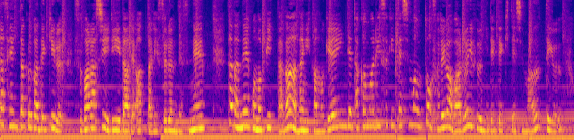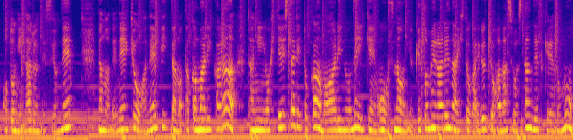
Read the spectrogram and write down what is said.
いた選択ができる素晴らしいリーダーであったりするんですね。ただねこのピッタが何かの原因で高まりすぎてしまうとそれが悪い風に出てきてしまうっていうことになるんですよね。なのでね今日はねピッタの高まりから他人を否定したりとか周りのね意見を素直に受け止められない人がいるってお話をしたんですけれども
